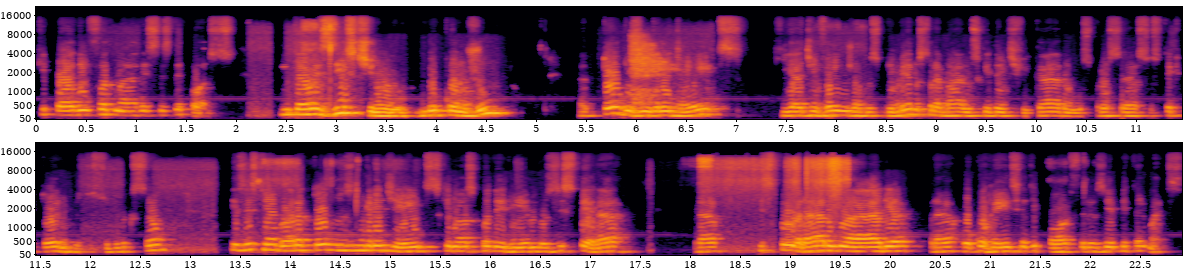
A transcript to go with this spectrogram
que podem formar esses depósitos. Então, existe no, no conjunto todos os ingredientes que já dos primeiros trabalhos que identificaram os processos tectônicos de subducção, existem agora todos os ingredientes que nós poderíamos esperar para explorar uma área para ocorrência de pórfiros e epitermais.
